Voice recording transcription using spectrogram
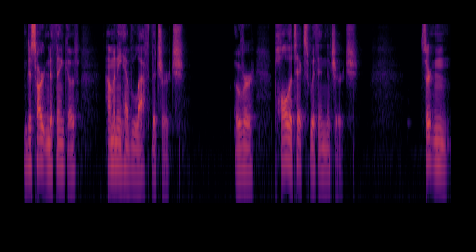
I'm disheartened to think of how many have left the church over politics within the church. Certain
